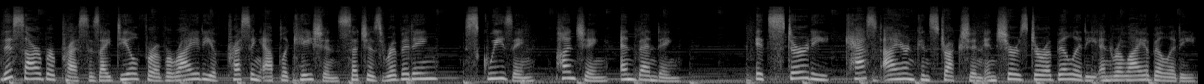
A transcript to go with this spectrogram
This arbor press is ideal for a variety of pressing applications such as riveting, squeezing, punching, and bending. Its sturdy, cast iron construction ensures durability and reliability.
